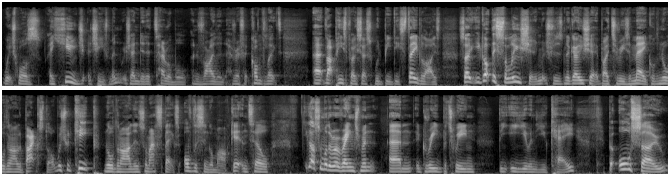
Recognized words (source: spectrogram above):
which was a huge achievement, which ended a terrible and violent, horrific conflict, uh, that peace process would be destabilised. So you got this solution, which was negotiated by Theresa May, called the Northern Ireland backstop, which would keep Northern Ireland some aspects of the single market until you got some other arrangement um, agreed between the EU and the UK. But also,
